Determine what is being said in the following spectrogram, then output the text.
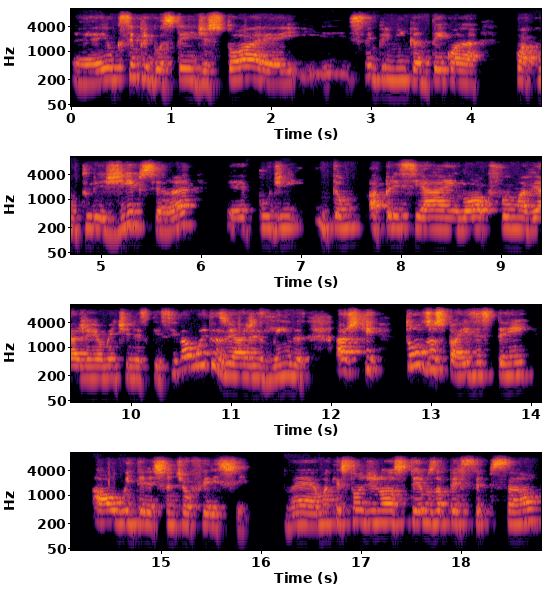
É, eu que sempre gostei de história e, e, sempre me encantei com a, com a cultura egípcia, né? É, pude então apreciar em loco. Foi uma viagem realmente inesquecível. Há muitas viagens lindas. Acho que todos os países têm algo interessante a oferecer. Né? É uma questão de nós termos a percepção,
